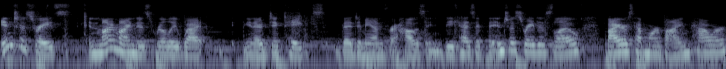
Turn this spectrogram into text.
interest rates, in my mind, is really what you know, dictates the demand for housing because if the interest rate is low, buyers have more buying power.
